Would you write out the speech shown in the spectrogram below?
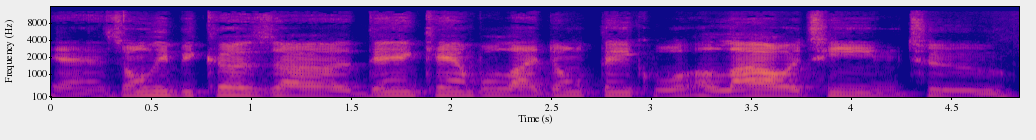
And it's only because uh, Dan Campbell, I don't think, will allow a team to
